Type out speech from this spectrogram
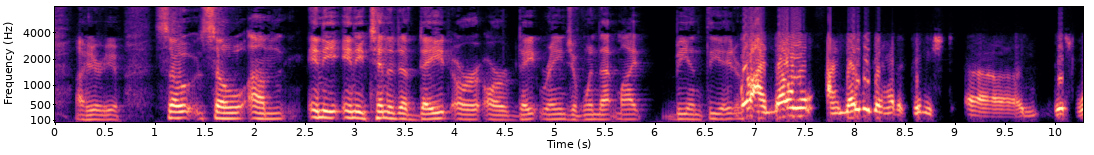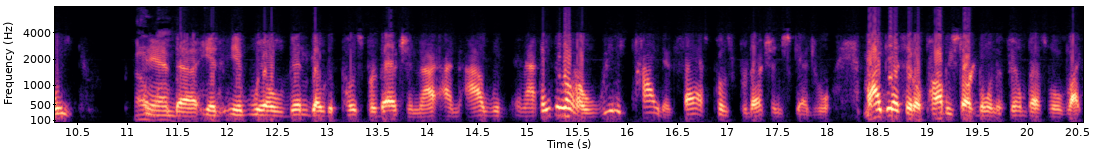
I hear you. So, so um, any any tentative date or or date range of when that might be in theater? Well, I know I know they're going to have it finished uh, this week. Oh, and uh, it it will then go to post production. I, I I would and I think they're on a really tight and fast post production schedule. My guess it'll probably start going to film festivals like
